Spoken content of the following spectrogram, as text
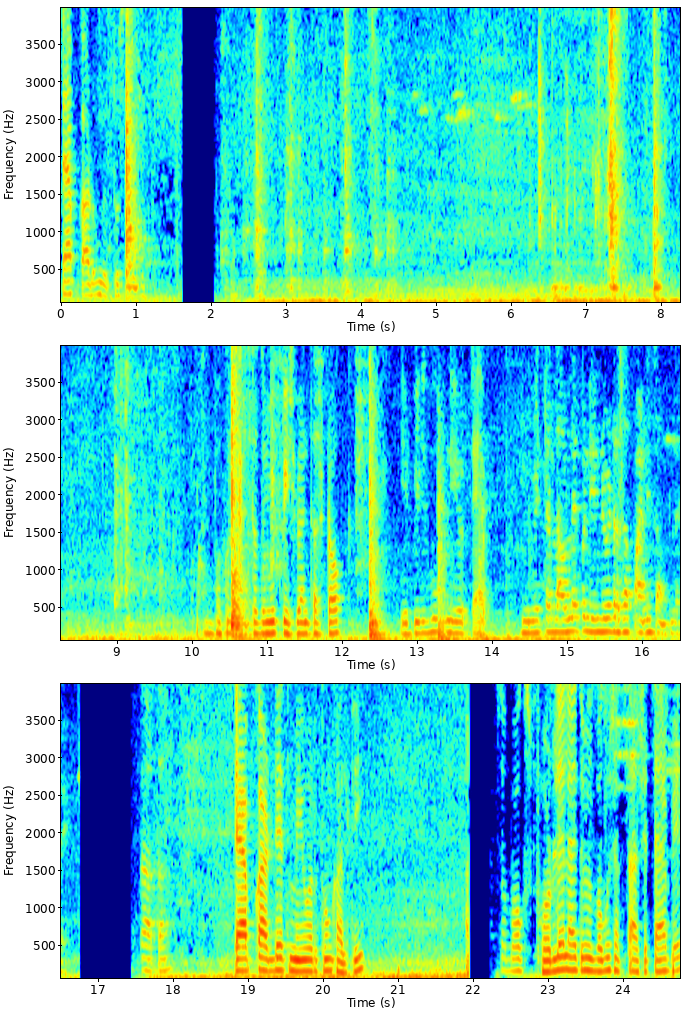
टॅप काढून घेतो सगळं. बघू शकता तुम्ही पिशव्यांचा स्टॉक हे बिल बुक नि टॅप इन्व्हर्टर लावलाय पण इन्व्हर्टरचा पाणी संपलंय. आता आता. टॅप काढलेत मी वरतून खालती. बॉक्स फोडलेला आहे तुम्ही बघू शकता असे टॅप आहेत.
